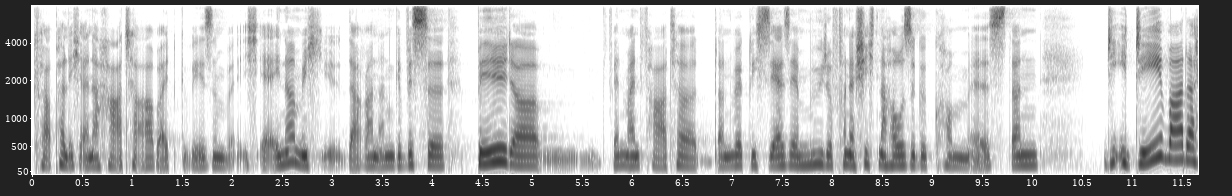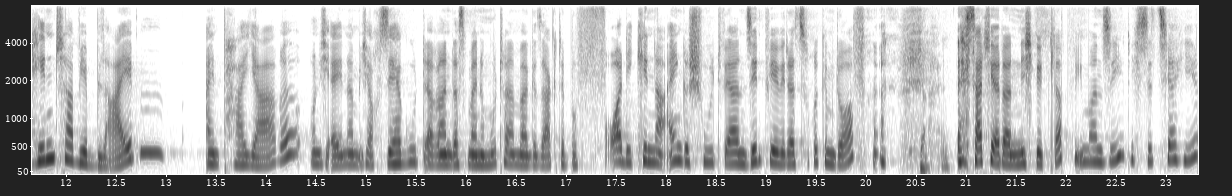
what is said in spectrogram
körperlich eine harte Arbeit gewesen. Ich erinnere mich daran an gewisse Bilder, wenn mein Vater dann wirklich sehr, sehr müde von der Schicht nach Hause gekommen ist. Dann die Idee war dahinter, wir bleiben ein paar Jahre. Und ich erinnere mich auch sehr gut daran, dass meine Mutter immer gesagt hat, bevor die Kinder eingeschult werden, sind wir wieder zurück im Dorf. Ja. Es hat ja dann nicht geklappt, wie man sieht. Ich sitze ja hier.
